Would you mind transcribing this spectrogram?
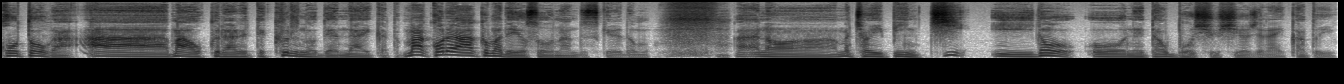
ことがあーまあ送られてくるのではないかと。まあこれはあくまで予想なんですけれども。あのーまあ、ちょいピンチのおネタを募集しようじゃないかという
